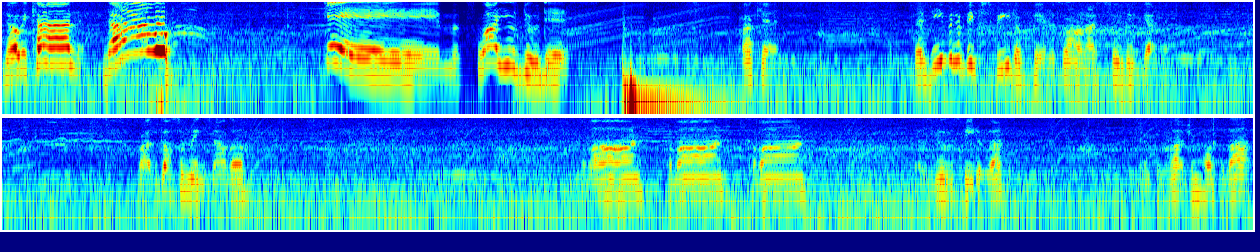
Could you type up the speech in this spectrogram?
No, we can. No! Game! Why you do this? Okay. There's even a big speed up here as well, and I still didn't get it. Right, we've got some rings now, though. Come on, come on, come on. There's another speed up there. Jump onto that, jump onto that.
